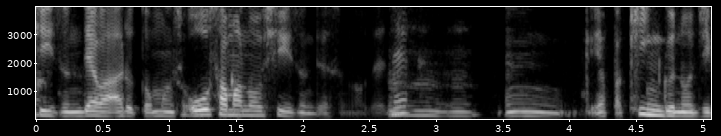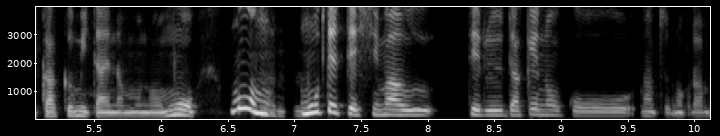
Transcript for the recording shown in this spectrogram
シーズンではあると思うんです。王様のシーズンですのでね、うんうんうん。やっぱキングの自覚みたいなものをもうもうんううん。持ててしまうてるだけのこうなんつうのかな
